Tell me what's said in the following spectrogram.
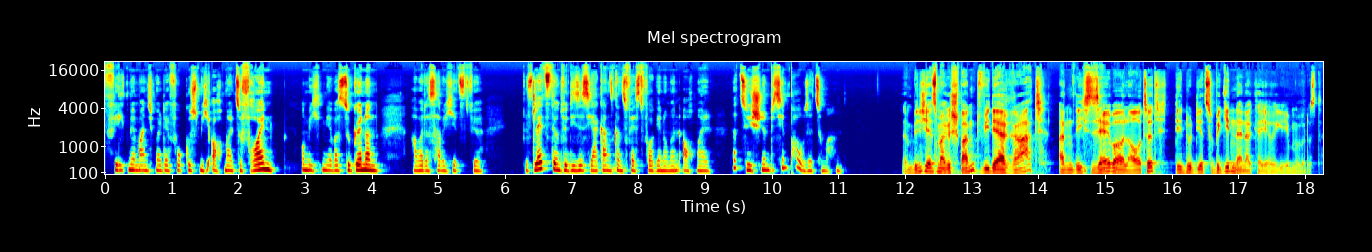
fehlt mir manchmal der Fokus, mich auch mal zu freuen um mich, mir was zu gönnen. Aber das habe ich jetzt für das letzte und für dieses Jahr ganz, ganz fest vorgenommen, auch mal dazwischen ein bisschen Pause zu machen. Dann bin ich jetzt mal gespannt, wie der Rat an dich selber lautet, den du dir zu Beginn deiner Karriere geben würdest.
